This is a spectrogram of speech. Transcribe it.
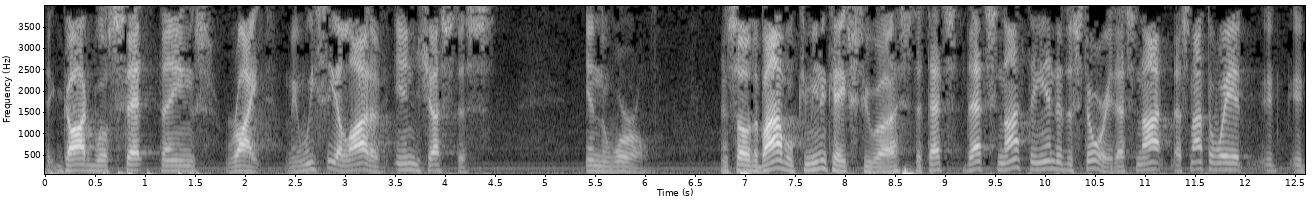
that God will set things right. I mean, we see a lot of injustice in the world. And so the Bible communicates to us that that's, that's not the end of the story. That's not, that's not the way it, it, it,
